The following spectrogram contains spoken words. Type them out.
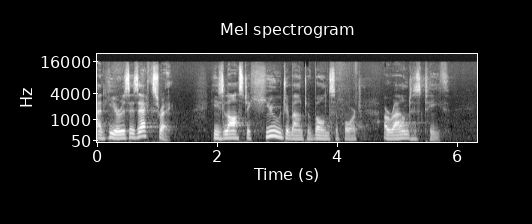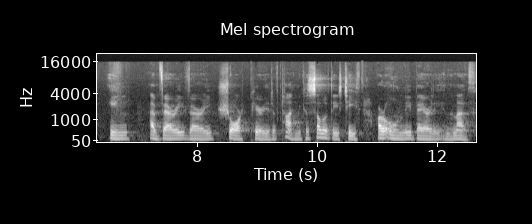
And here is his x-ray. He's lost a huge amount of bone support around his teeth in a very, very short period of time because some of these teeth are only barely in the mouth.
